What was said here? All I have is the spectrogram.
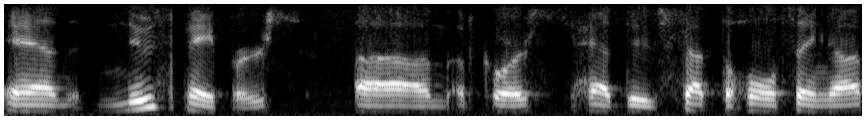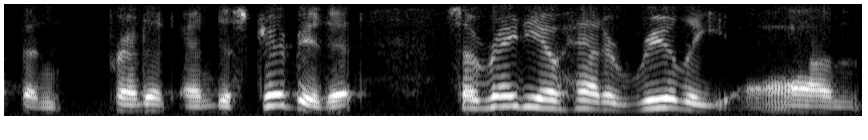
And newspapers, um, of course, had to set the whole thing up and print it and distribute it. So radio had a really um,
